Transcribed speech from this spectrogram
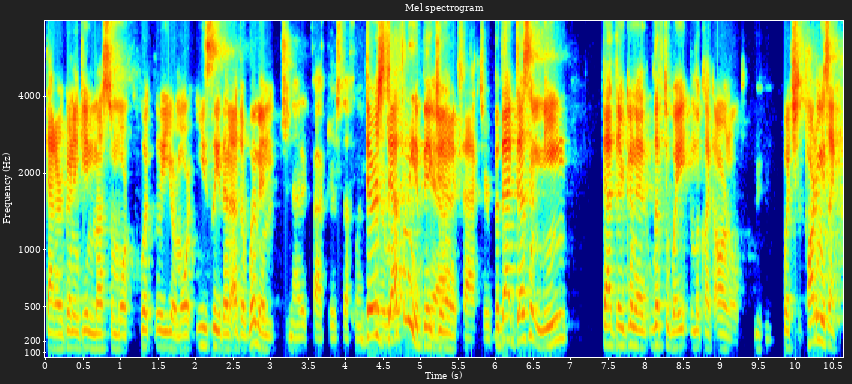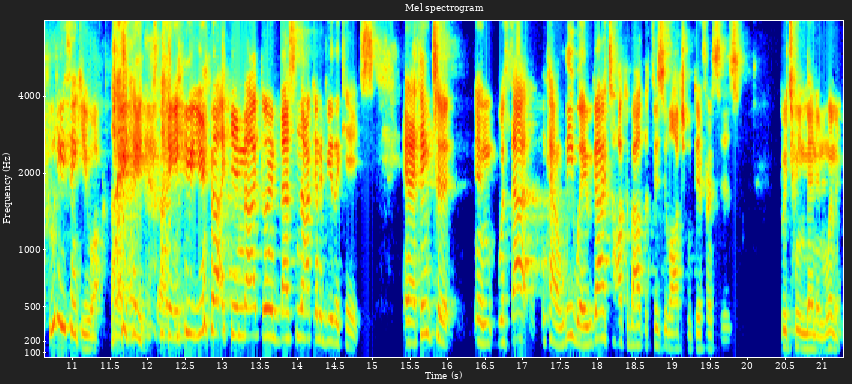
that are going to gain muscle more quickly or more easily than other women. Genetic factors definitely. There's play a role. definitely a big Yeah. genetic factor, but that doesn't mean that they're going to lift a weight and look like Arnold. Mhm. Which part of me is like, who do you think you are? Right, Like, exactly. like, you- you're not. You're not going. That's not going to be the case. And I think to and with that kind of leeway, we got to talk about the physiological differences between men and women.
